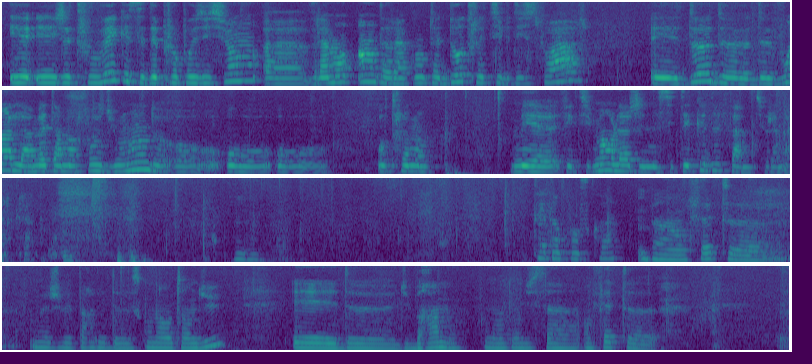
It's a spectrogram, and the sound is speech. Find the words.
Et, j'ai trouvé que c'est des propositions, vraiment, un, de raconter d'autres types d'histoires, et deux, de, voir la métamorphose du monde autrement. Mais euh, effectivement, là, je ne citais que deux femmes, tu remarqueras. Toi, t'en penses quoi Ben, en fait, euh, moi, je vais parler de ce qu'on a entendu et de, du brame qu'on a entendu ça. En fait, euh,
